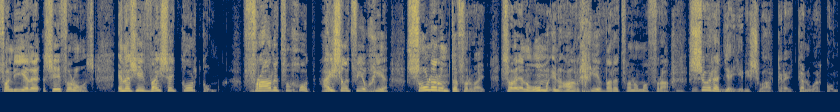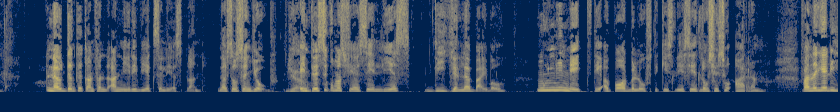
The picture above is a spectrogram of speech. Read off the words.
van die Here sê vir ons, en as jy wysheid kort kom, vra dit van God. Hy sal dit vir jou gee sonder om te verwyd. Sal hy aan hom en haar gee wat dit van hom af vra, sodat jy hierdie swaar kry kan oorkom. Nou dink ek aan van aan hierdie week se leesplan. Nou is ons in Job. Ja. En dis hoekom ons vir jou sê lees die hele Bybel. Moenie net die ou paar beloftetjies lees nie, dit los jou so arm. Wanneer jy die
